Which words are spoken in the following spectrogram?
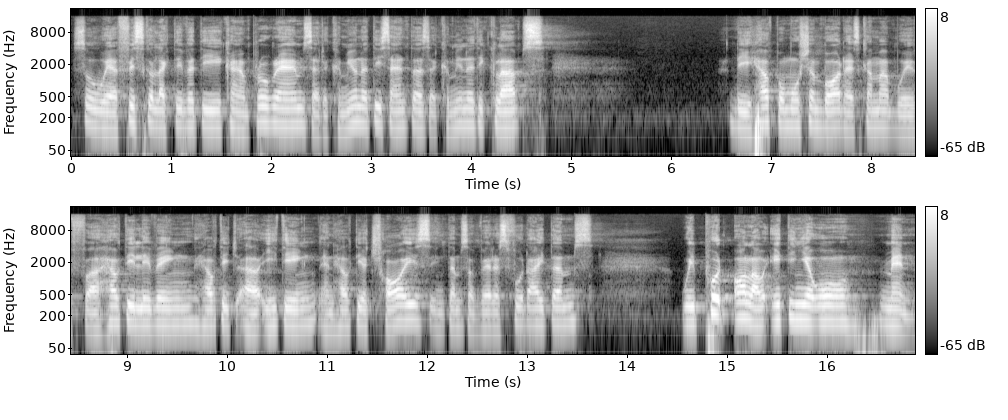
So we have physical activity kind of programs at the community centers, at community clubs. The Health Promotion Board has come up with uh, healthy living, healthy uh, eating, and healthier choice in terms of various food items. We put all our 18-year-old men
